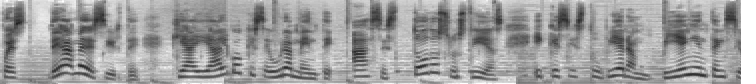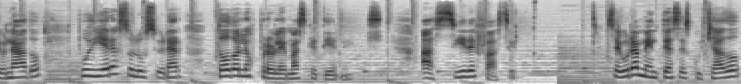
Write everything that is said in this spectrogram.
Pues déjame decirte que hay algo que seguramente haces todos los días y que si estuvieran bien intencionado pudiera solucionar todos los problemas que tienes. Así de fácil. Seguramente has escuchado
